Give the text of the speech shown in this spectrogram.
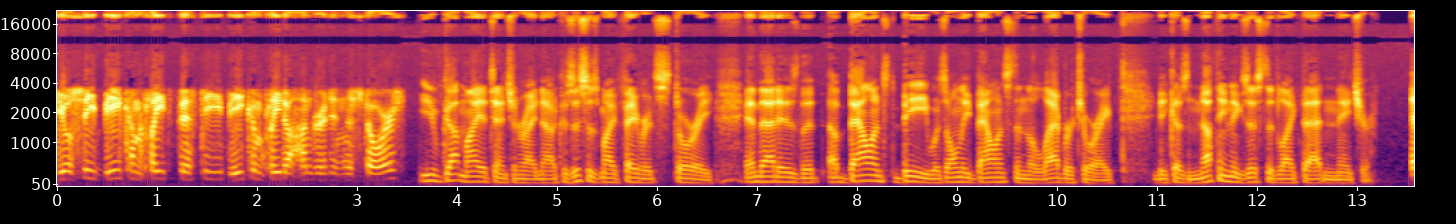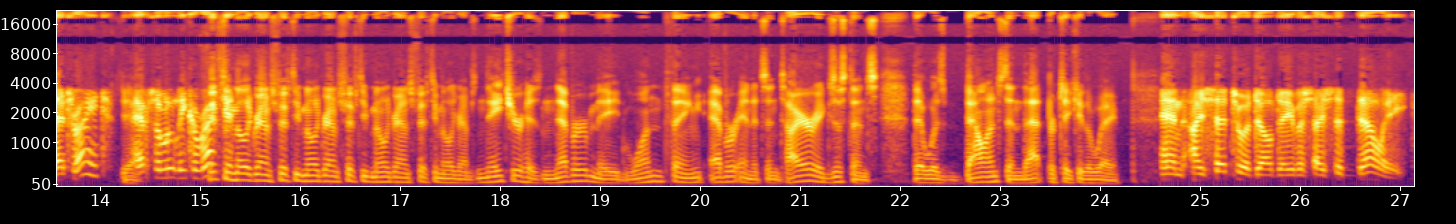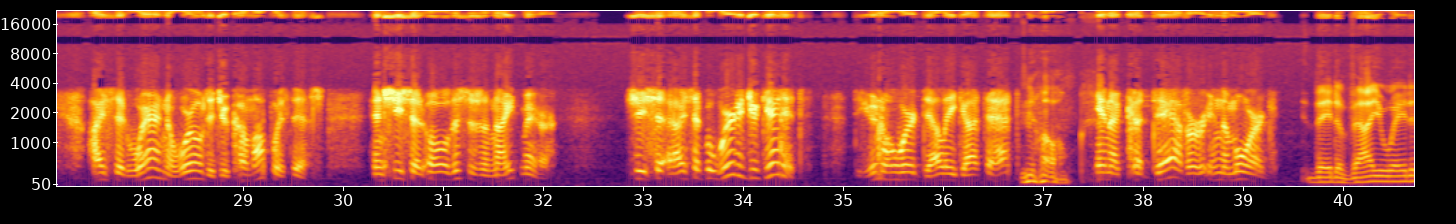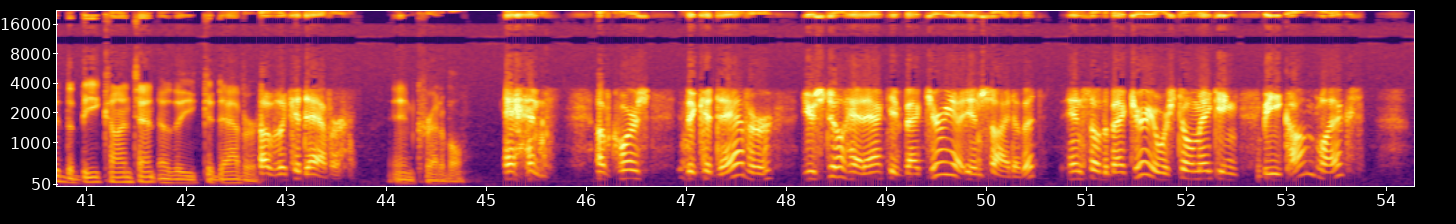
you'll see B complete 50, B complete 100 in the stores. You've got my attention right now because this is my favorite story, and that is that a balanced B was only balanced in the laboratory because nothing existed like that in nature. That's right. Yeah. Absolutely correct. 50 milligrams, 50 milligrams, 50 milligrams, 50 milligrams. Nature has never made one thing ever in its entire existence that was balanced in that particular way. And I said to Adelle Davis, I said, Deli, I said, where in the world did you come up with this? And she said, oh, this is a nightmare. She said, I said, but where did you get it? Do you know where Deli got that? No. In a cadaver in the morgue they'd evaluated the B content of the cadaver. Of the cadaver. Incredible. And of course, the cadaver, you still had active bacteria inside of it, and so the bacteria were still making B complex,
